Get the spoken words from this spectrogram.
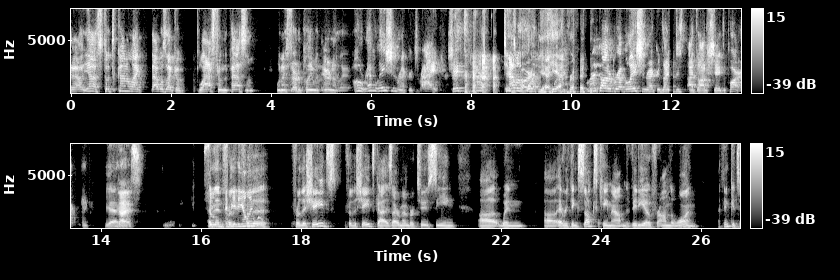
uh, yeah, so it's kind of like that was like a blast from the past. Um, when I started playing with Aaron, I was like, "Oh, Revelation Records, right? Shades Apart." that was what- yeah, yeah, right. When I thought of Revelation Records, I just I thought of Shades Apart. Like, Yeah, yeah. Nice. and then for Are the, the for only the for the shades for the shades guys, I remember too seeing uh, when uh, everything sucks came out in the video for I'm the one. I think it's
